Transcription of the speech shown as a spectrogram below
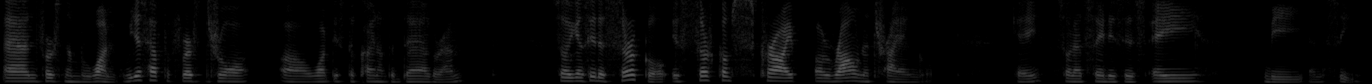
And first number 1, we just have to first draw uh, what is the kind of the diagram. So you can see the circle is circumscribed around a triangle. Okay, so let's say this is A, B, and C.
